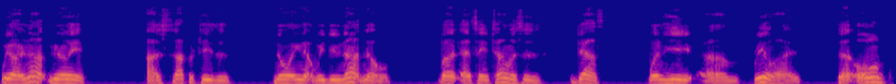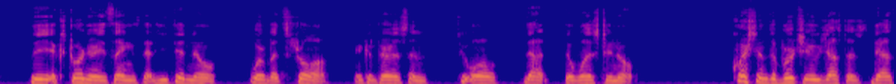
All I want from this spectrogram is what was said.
We are not merely as Socrates' knowing that we do not know, but at St. Thomas's death, when he um, realized that all the extraordinary things that he did know were but straw in comparison to all that there was to know. Questions of virtue, justice, death,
